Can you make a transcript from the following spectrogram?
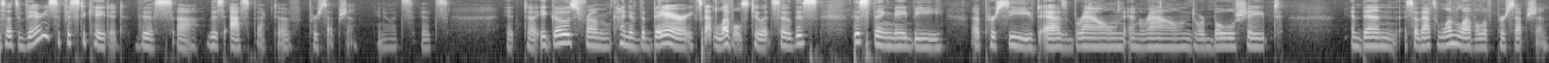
So it's very sophisticated. This uh, this aspect of perception. You know, it's it's it uh, it goes from kind of the bare. It's got levels to it. So this this thing may be uh, perceived as brown and round or bowl shaped, and then so that's one level of perception.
